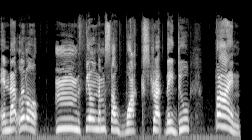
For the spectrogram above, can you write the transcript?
And that little, mm, feeling themselves walk strut they do, fine.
